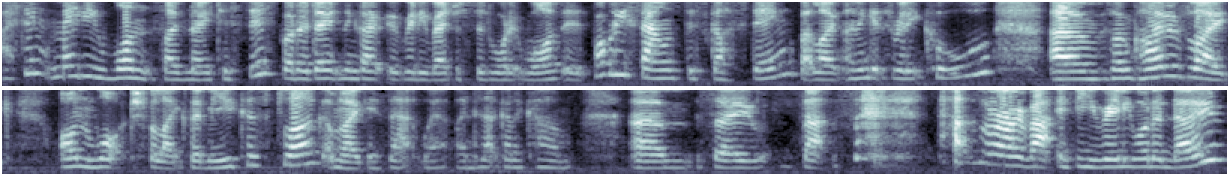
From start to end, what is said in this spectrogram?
I think maybe once I've noticed this, but I don't think I, it really registered what it was. It probably sounds disgusting, but like I think it's really cool. Um, so I'm kind of like on watch for like the mucus plug. I'm like, is that where, when is that going to come? Um, so that's, that's where I'm at if you really want to know.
